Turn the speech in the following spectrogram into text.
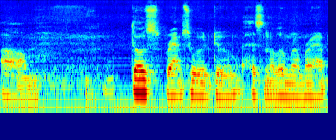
Um, those ramps we would do as an aluminum ramp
